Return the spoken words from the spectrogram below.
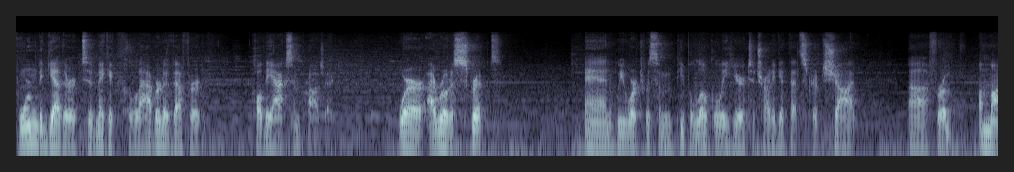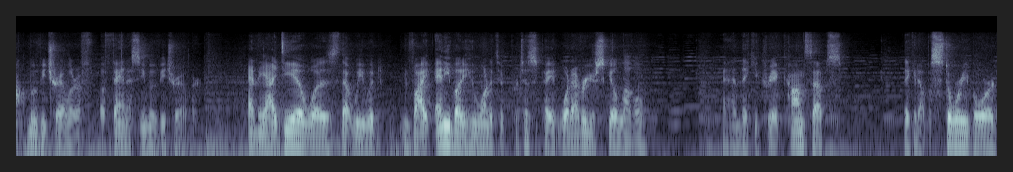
formed together to make a collaborative effort called the Axon Project where I wrote a script and we worked with some people locally here to try to get that script shot uh, for a, a, mock movie trailer, a, a fantasy movie trailer. And the idea was that we would invite anybody who wanted to participate, whatever your skill level, and they could create concepts, they could help a storyboard,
